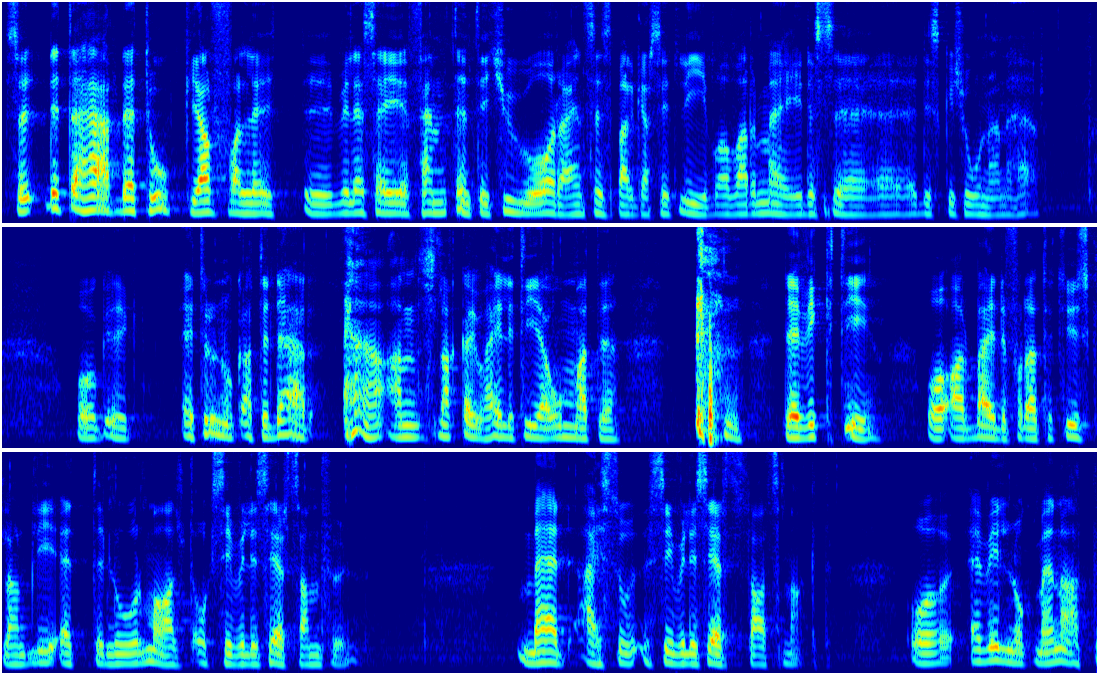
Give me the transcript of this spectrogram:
så dette her, det tok iallfall jeg si 15-20 år av Enselsberger sitt liv å være med i disse eh, diskusjonene her. Og jeg tror nok at det der, Han snakker jo hele tida om at det er viktig å arbeide for at Tyskland blir et normalt og sivilisert samfunn med en sivilisert statsmakt. Og jeg vil nok mene at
